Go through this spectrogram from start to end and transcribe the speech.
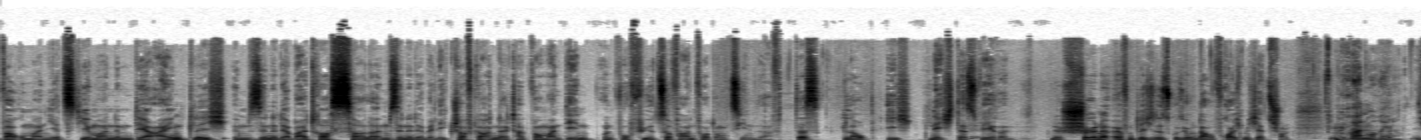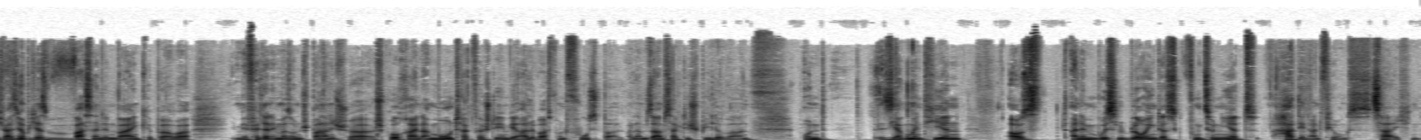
warum man jetzt jemandem, der eigentlich im Sinne der Beitragszahler, im Sinne der Belegschaft gehandelt hat, warum man den und wofür zur Verantwortung ziehen darf. Das glaube ich nicht. Das wäre eine schöne öffentliche Diskussion. Darauf freue ich mich jetzt schon. Juan Moreno. Ich weiß nicht, ob ich jetzt Wasser in den Wein kippe, aber mir fällt dann immer so ein spanischer Spruch rein. Am Montag verstehen wir alle was von Fußball, weil am Samstag die Spiele waren. Und Sie argumentieren aus einem Whistleblowing, das funktioniert hat, in Anführungszeichen.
